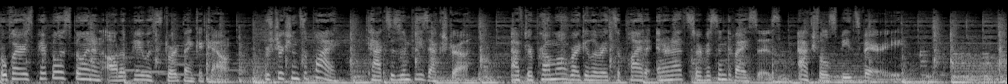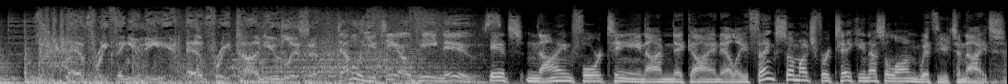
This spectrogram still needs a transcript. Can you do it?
Requires paperless billing and auto pay with stored bank account. Restrictions apply. Taxes and fees extra. After promo, regular rates apply to internet service and devices. Actual speeds vary. Everything you need every time you listen. WTOP News. It's 914. I'm Nick Iannelli. Thanks so much for taking us along with you tonight.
